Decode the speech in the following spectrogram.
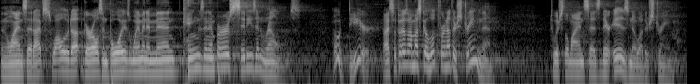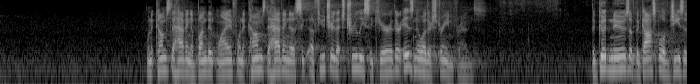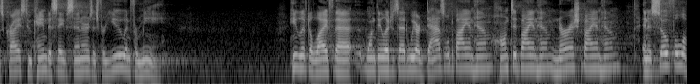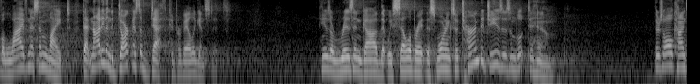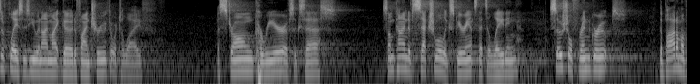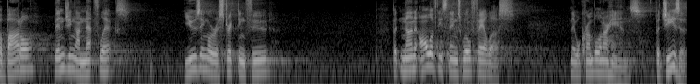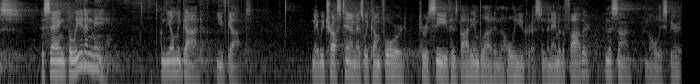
And the lion said, I've swallowed up girls and boys, women and men, kings and emperors, cities and realms. Oh dear, I suppose I must go look for another stream then. To which the lion says, There is no other stream. when it comes to having abundant life, when it comes to having a, a future that's truly secure, there is no other stream, friends. The good news of the gospel of Jesus Christ, who came to save sinners, is for you and for me. He lived a life that one theologian said we are dazzled by in him, haunted by in him, nourished by in him, and is so full of aliveness and light that not even the darkness of death could prevail against it. He is a risen God that we celebrate this morning. So turn to Jesus and look to him. There's all kinds of places you and I might go to find truth or to life a strong career of success, some kind of sexual experience that's elating, social friend groups, the bottom of a bottle, binging on Netflix, using or restricting food. But none, all of these things will fail us. They will crumble in our hands. But Jesus is saying, Believe in me. I'm the only God you've got. May we trust him as we come forward to receive his body and blood in the Holy Eucharist. In the name of the Father, and the Son, and the Holy Spirit.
